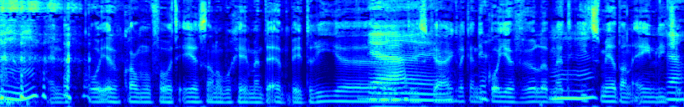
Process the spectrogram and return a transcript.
Mhm. En die kon je, dan kwam voor het eerst dan op een gegeven moment de MP3 eh Ja, disc ja. eigenlijk. En die kon je vullen met Mhm. iets meer dan één liedje.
